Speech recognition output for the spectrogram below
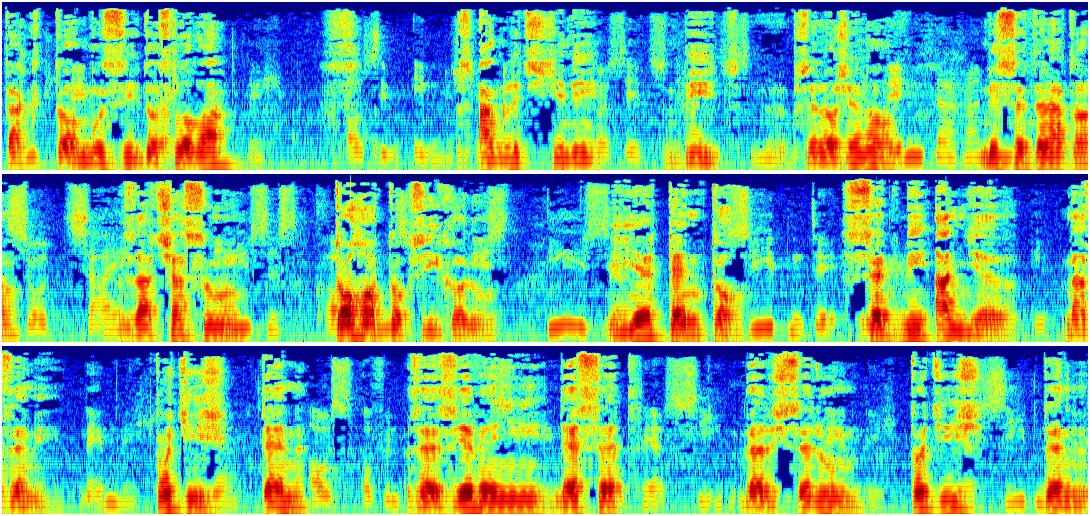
tak to musí doslova z angličtiny být přeloženo. Myslete na to, za času tohoto příchodu je tento sedmý anděl na zemi. Totiž ten ze zjevení 10, Vers 7, verš 7, totiž ten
